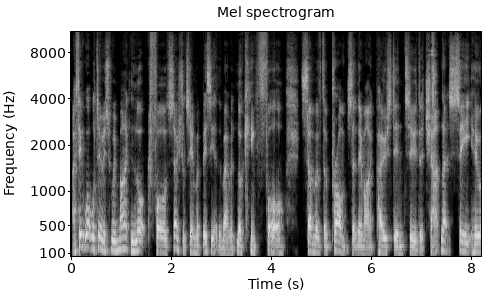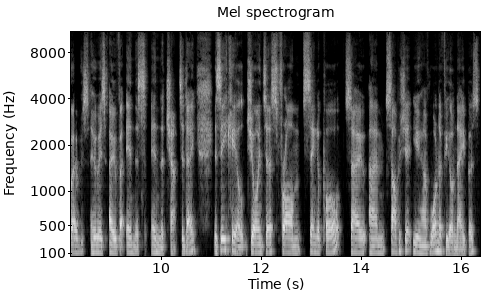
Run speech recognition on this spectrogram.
I think what we'll do is we might look for social team are busy at the moment looking for some of the prompts that they might post into the chat. Let's see who is, who is over in the in the chat today. Ezekiel joins us from Singapore. So um, Sarbojit, you have one of your neighbours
